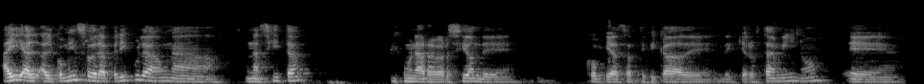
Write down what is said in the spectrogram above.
hay al, comienzo de la película una, cita, como una reversión de copia certificada de, de Kiarostami, ¿no? en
